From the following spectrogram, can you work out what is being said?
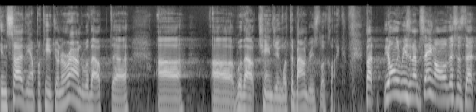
inside the amplitude around without, uh, uh, uh, without changing what the boundaries look like. But the only reason I'm saying all of this is, that,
